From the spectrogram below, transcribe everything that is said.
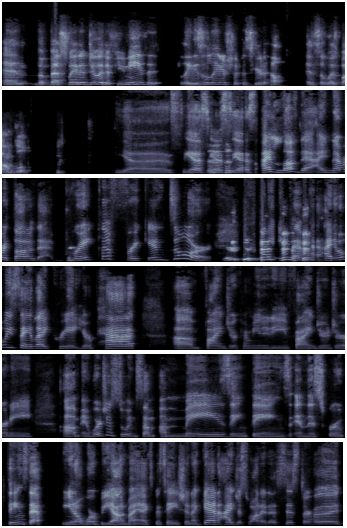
And the best way to do it, if you need it, Ladies of Leadership is here to help. And so is Balm Global. Yes, yes, yes, yes. I love that. I never thought of that. Break the freaking door. I always say, like, create your path, um, find your community, find your journey. Um, and we're just doing some amazing things in this group, things that you know, were beyond my expectation. Again, I just wanted a sisterhood,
